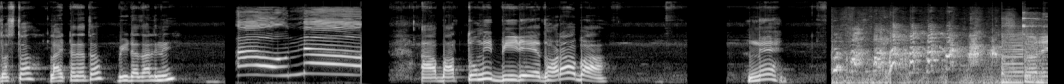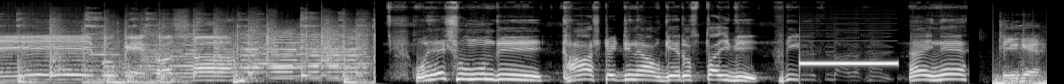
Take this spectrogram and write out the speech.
দোস্ত লাইটটা দে তো বিড়িটা জ্বালি নেই Oh! আবার তুমি বিড়ে ধরাবা। নে। বুকে কষ্ট। ওহে সুমন্দি ঘাস কেটে নাও গেরস্ত আইবি। বিড়ি এই নে। ঠিক আছে।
